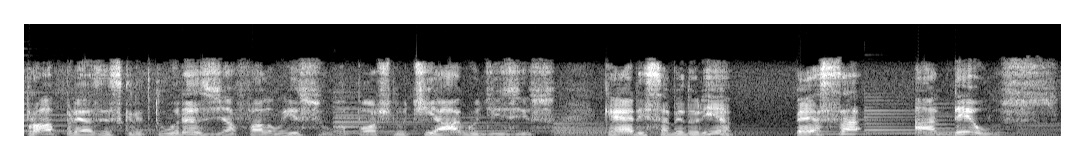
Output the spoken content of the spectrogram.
próprias escrituras já falam isso, o apóstolo Tiago diz isso. Queres sabedoria? Peça a Deus.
